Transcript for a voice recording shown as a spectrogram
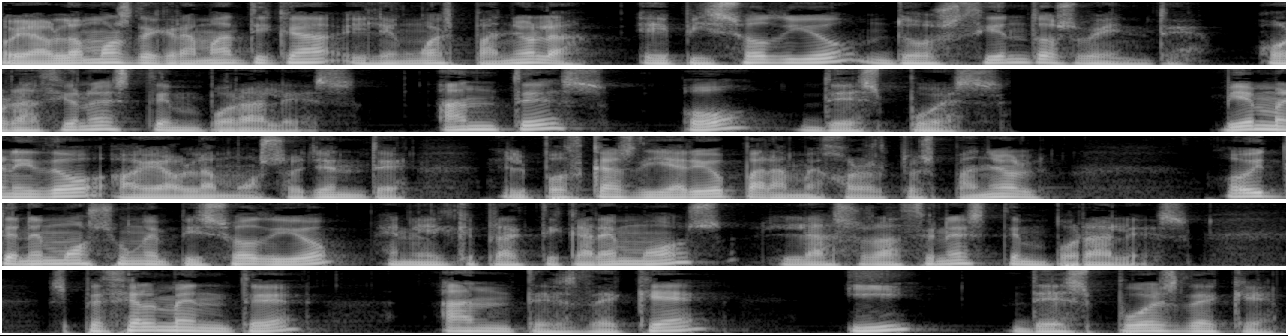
Hoy hablamos de gramática y lengua española, episodio 220, oraciones temporales, antes o después. Bienvenido a Hoy Hablamos Oyente, el podcast diario para mejorar tu español. Hoy tenemos un episodio en el que practicaremos las oraciones temporales, especialmente antes de qué y después de qué.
